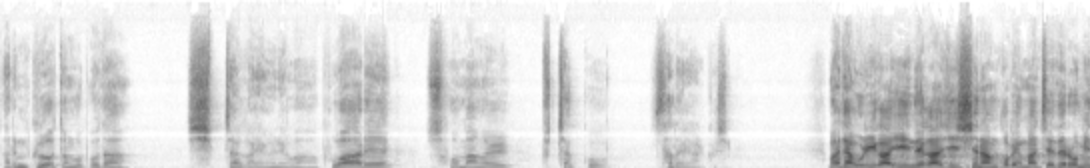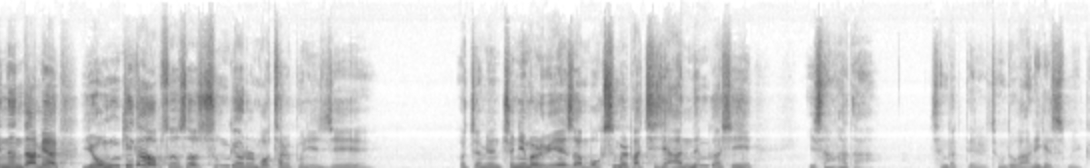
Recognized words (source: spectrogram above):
다른 그 어떤 것보다 십자가의 은혜와 부활의 소망을 붙잡고 살아야 할 것입니다. 만약 우리가 이 네 가지 신앙 고백만 제대로 믿는다면 용기가 없어서 순교를 못할 뿐이지 어쩌면 주님을 위해서 목숨을 바치지 않는 것이 이상하다 생각될 정도가 아니겠습니까?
